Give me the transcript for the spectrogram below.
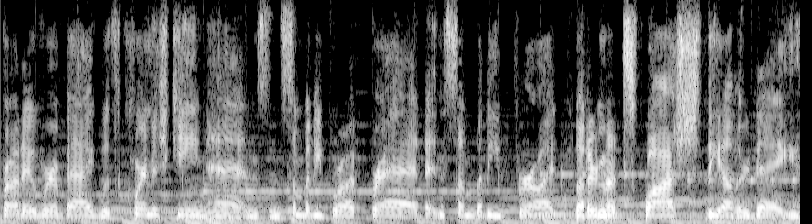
brought over a bag with Cornish game hens, and somebody brought bread, and somebody brought butternut squash the other day.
